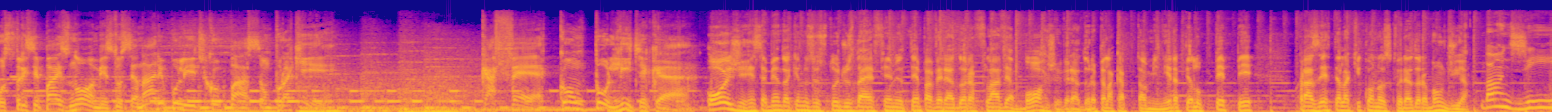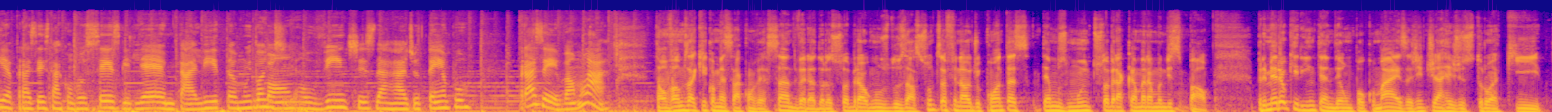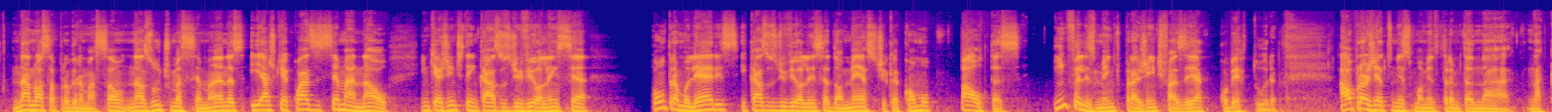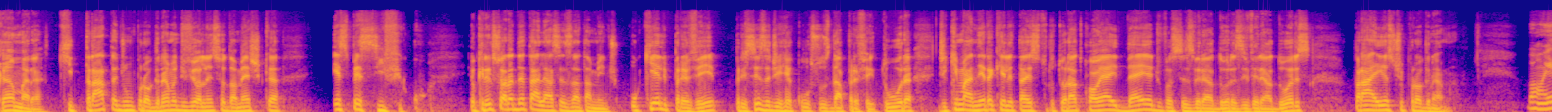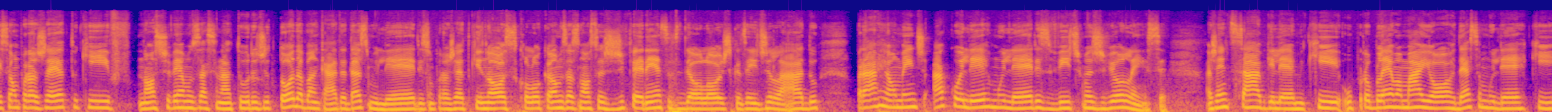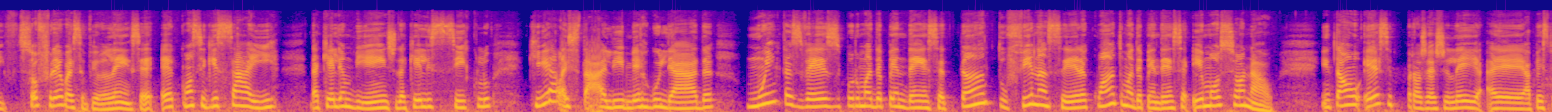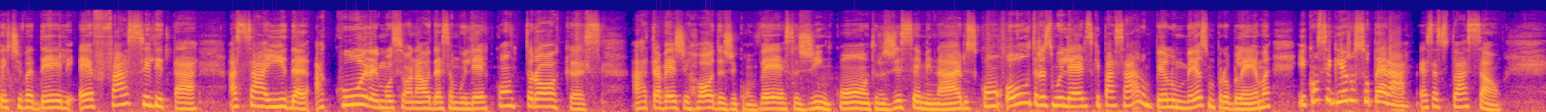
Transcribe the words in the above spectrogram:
Os principais nomes do cenário político passam por aqui. Café com Política. Hoje, recebendo aqui nos estúdios da FM o Tempo a vereadora Flávia Borges, vereadora pela capital mineira, pelo PP. Prazer tê-la aqui conosco, vereadora. Bom dia. Bom dia, prazer estar com vocês, Guilherme, Talita, muito bom, bom ouvintes da Rádio Tempo. Prazer, vamos lá. Então vamos aqui começar conversando, vereadora, sobre alguns dos assuntos, afinal de contas, temos muito sobre a Câmara Municipal. Primeiro eu queria entender um pouco mais, a gente já registrou aqui na nossa programação, nas últimas semanas, e acho que é quase semanal, em que a gente tem casos de violência contra mulheres e casos de violência doméstica como pautas, infelizmente, para a gente fazer a cobertura. Há um projeto nesse momento tramitando na, na Câmara que trata de um programa de violência doméstica específico. Eu queria que a senhora detalhasse exatamente o que ele prevê, precisa de recursos da prefeitura, de que maneira que ele está estruturado, qual é a ideia de vocês, vereadoras e vereadores, para este programa. Bom, esse é um projeto que nós tivemos assinatura de toda a bancada das mulheres, um projeto que nós colocamos as nossas diferenças ideológicas aí de lado para realmente acolher mulheres vítimas de violência. A gente sabe, Guilherme, que o problema maior dessa mulher que sofreu essa violência é conseguir sair daquele ambiente, daquele ciclo que ela está ali mergulhada muitas vezes por uma dependência tanto financeira quanto uma dependência emocional. Então, esse projeto de lei, é, a perspectiva dele é facilitar a saída, a cura emocional dessa mulher com trocas através de rodas de conversas, de encontros, de seminários com outras mulheres que passaram pelo mesmo problema e conseguiram superar essa situação.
